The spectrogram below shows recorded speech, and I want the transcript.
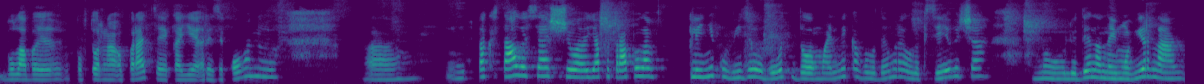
була би повторна операція, яка є ризикованою. Так сталося, що я потрапила в клініку відеобуд до Мельника Володимира Олексійовича. Ну, людина неймовірна.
